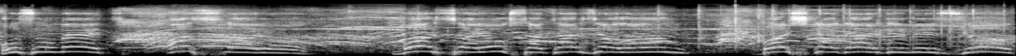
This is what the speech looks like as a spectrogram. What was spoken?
Husumet asla yok. Varsa yoksa terzi alan başka derdimiz yok.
